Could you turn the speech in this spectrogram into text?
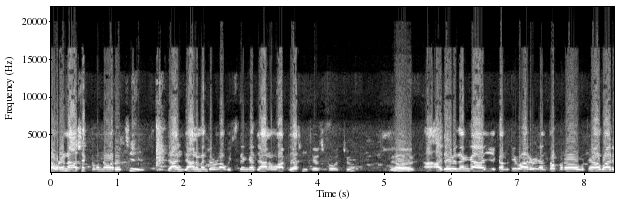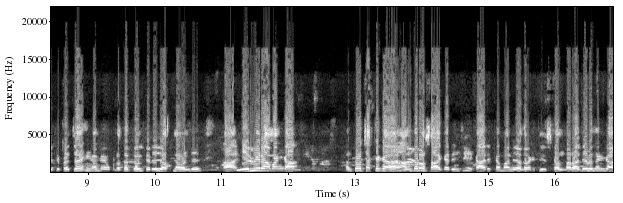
ఎవరైనా ఆసక్తి ఉన్నవారు వచ్చి దాని ధ్యాన మందిరంలో ఉచితంగా ధ్యానం అభ్యాసం చేసుకోవచ్చు. అదే విధంగా ఈ కమిటీ వారు ఎంతో వారికి ప్రత్యేకంగా మేము కృతజ్ఞతలు తెలియజేస్తున్నామండి. ఆ నిర్విరామంగా ఎంతో చక్కగా అందరూ సహకరించి ఈ కార్యక్రమాన్ని ఎదురకు తీసుకెళ్తున్నారు. అదే విధంగా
